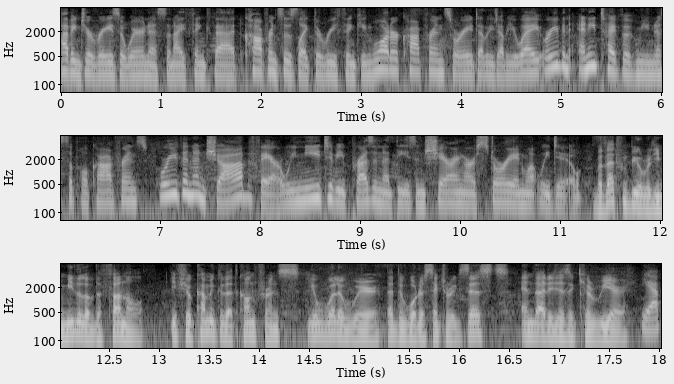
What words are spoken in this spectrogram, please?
having to raise awareness. And I think that conferences like the Rethinking Water Conference or AWWA or even any type of municipal conference or even a job fair, we need to be present at these and sharing our story and what we do. But that would be already middle of the funnel if you're coming to that conference, you're well aware that the water sector exists and that it is a career. Yep.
